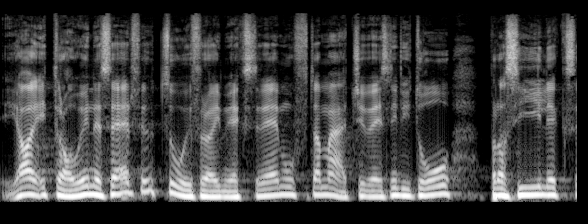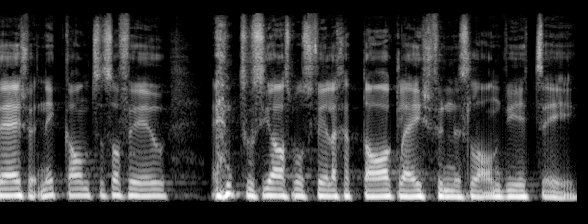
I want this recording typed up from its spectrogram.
Ja, ich traue ihnen sehr viel zu. Ich freue mich extrem auf das Match. Ich weiß nicht, wie du Brasilien siehst, wenn nicht ganz so viel Enthusiasmus vielleicht einen Tag leist für ein Land wie jetzt ich.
